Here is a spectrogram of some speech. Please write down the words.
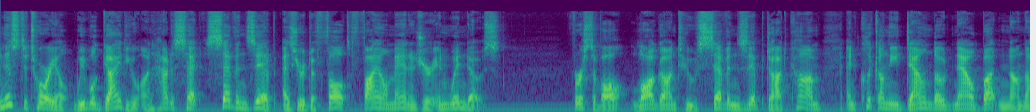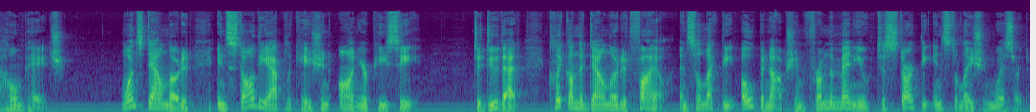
In this tutorial, we will guide you on how to set 7-Zip as your default file manager in Windows. First of all, log on to 7zip.com and click on the Download Now button on the homepage. Once downloaded, install the application on your PC. To do that, click on the downloaded file and select the Open option from the menu to start the installation wizard.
